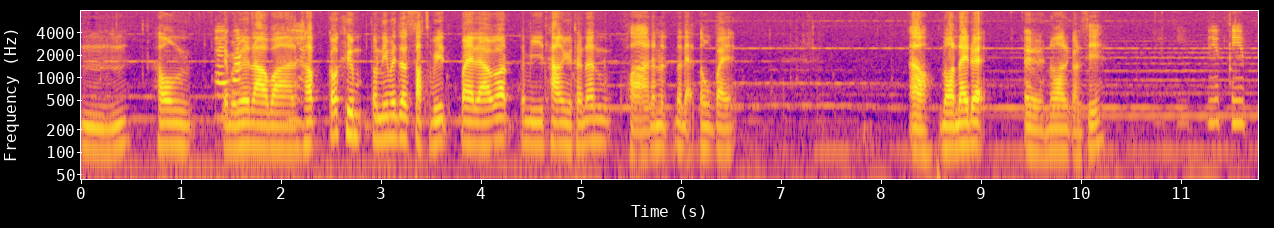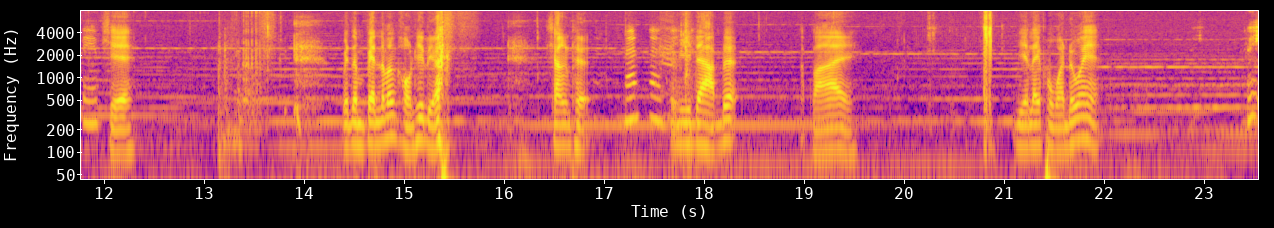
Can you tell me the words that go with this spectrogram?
อืมห้องใช่ปะเต็มไปด้วยลาวานะครับ ก็คือตรงนี้มันจะสับสวิตช์ไปแล้วก็จะมีทางอยู่ทางด้านขวานั่นนั่นแหละตรงไปอ้าวนอนได้ด้วย เออนอนก่อนสิเซฟเซฟเซฟโอเคไม่จำเป็นแล้วมั้งของที่เหลือ ช่างเถอะนั่นน่ะจะสิมีดาบด้วยเอา ไป มีอะไรผมมาด้วยเฮ้ย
